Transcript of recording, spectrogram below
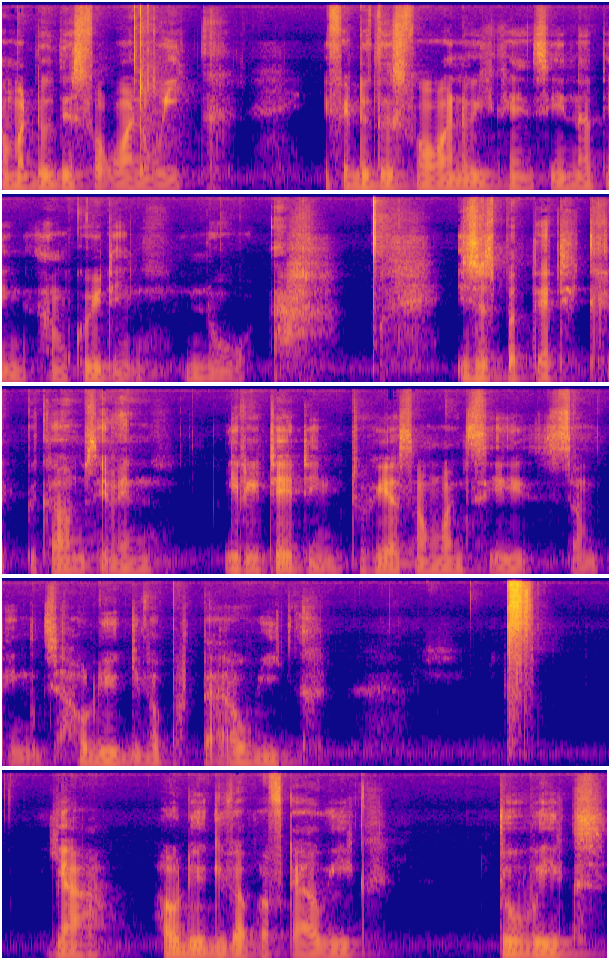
i'm gonna do this for one week if i do this for one week and see nothing i'm quitting. No. Ah, it's just pathetic. It becomes even irritating to hear someone say something how do you give up after a week? Yeah. How do you give up after a week? Two weeks?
